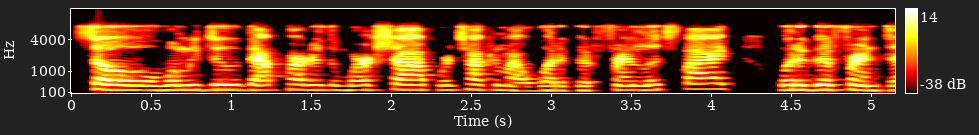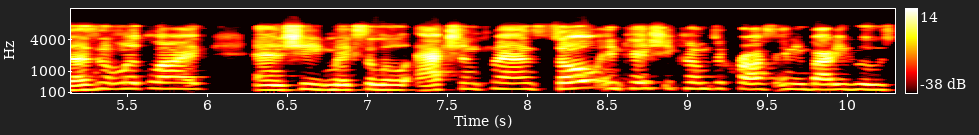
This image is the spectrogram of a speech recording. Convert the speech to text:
So when we do that part of the workshop, we're talking about what a good friend looks like, what a good friend doesn't look like, and she makes a little action plan. So in case she comes across anybody who's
